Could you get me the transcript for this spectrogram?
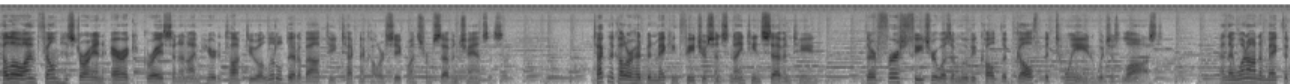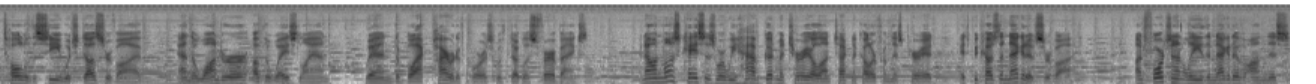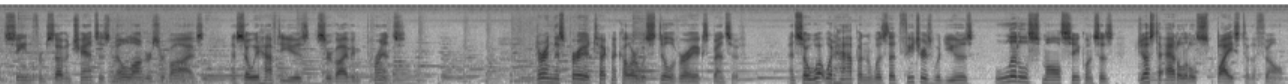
Hello, I'm film historian Eric Grayson, and I'm here to talk to you a little bit about the Technicolor sequence from Seven Chances. Technicolor had been making features since 1917. Their first feature was a movie called The Gulf Between, which is lost. And they went on to make The Toll of the Sea, which does survive, and The Wanderer of the Wasteland, and The Black Pirate, of course, with Douglas Fairbanks. Now, in most cases where we have good material on Technicolor from this period, it's because the negatives survive. Unfortunately, the negative on this scene from Seven Chances no longer survives, and so we have to use surviving prints. During this period, Technicolor was still very expensive. And so what would happen was that features would use little small sequences just to add a little spice to the film.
